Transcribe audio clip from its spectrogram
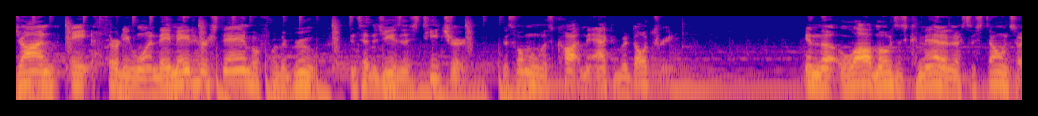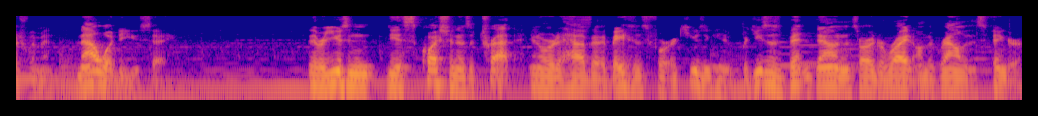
John 8:31. They made her stand before the group and said to Jesus, "Teacher, this woman was caught in the act of adultery." In the law, Moses commanded us to stone such women. Now, what do you say? They were using this question as a trap in order to have a basis for accusing him. But Jesus bent down and started to write on the ground with his finger.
